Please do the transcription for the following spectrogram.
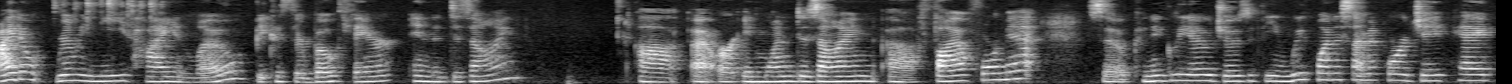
I don't really need high and low because they're both there in the design uh, uh, or in one design uh, file format. So Coniglio, Josephine, week one, assignment four, JPEG,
